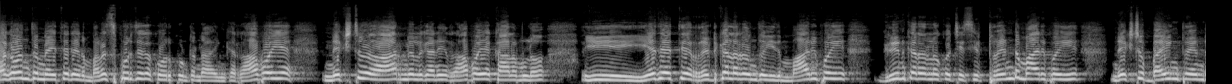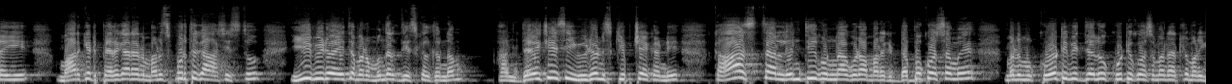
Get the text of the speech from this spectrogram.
భగవంతుని అయితే నేను మనస్ఫూర్తిగా కోరుకుంటున్నా. ఇంకా రాబోయే నెక్స్ట్ ఆరు నెలలు కానీ రాబోయే కాలంలో ఈ ఏదైతే రెడ్ కలర్ ఉందో ఇది మారిపోయి గ్రీన్ కలర్లోకి వచ్చేసి ట్రెండ్ మారిపోయి నెక్స్ట్ బయింగ్ ట్రెండ్ అయ్యి మార్కెట్ పెరగాలని మనస్ఫూర్తిగా ఆశిస్తూ ఈ వీడియో అయితే మనం ముందరకు తీసుకెళ్తున్నాం. అండ్ దయచేసి ఈ వీడియోని స్కిప్ చేయకండి. కాస్త లెంతీగా ఉన్నా కూడా మనకి డబ్బు కోసమే మనం కోటి విద్యలు కూటి కోసం అన్నట్లు మనం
